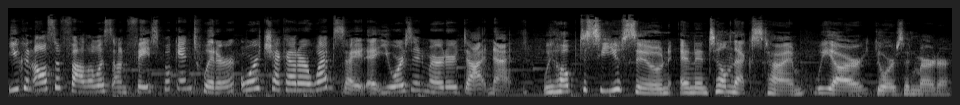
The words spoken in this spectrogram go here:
You can also follow us on Facebook and Twitter, or check out our website at yoursinmurder.net. We hope to see you soon, and until next time, we are Yours in Murder.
